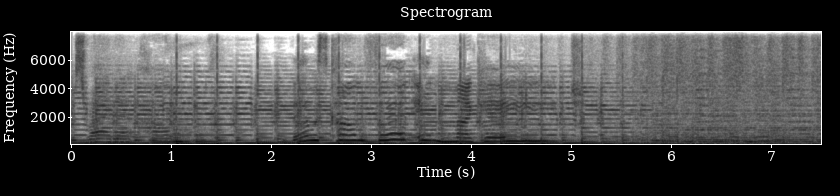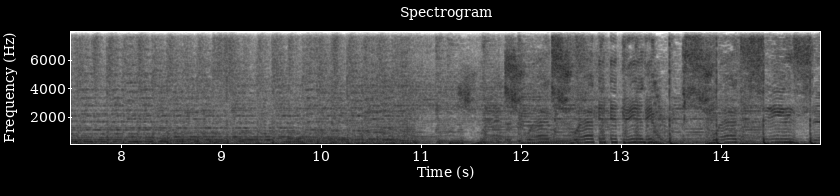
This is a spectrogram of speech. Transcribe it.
was right at home. There was comfort in my cage. Sweat, sweat, sweat, sweat sings.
